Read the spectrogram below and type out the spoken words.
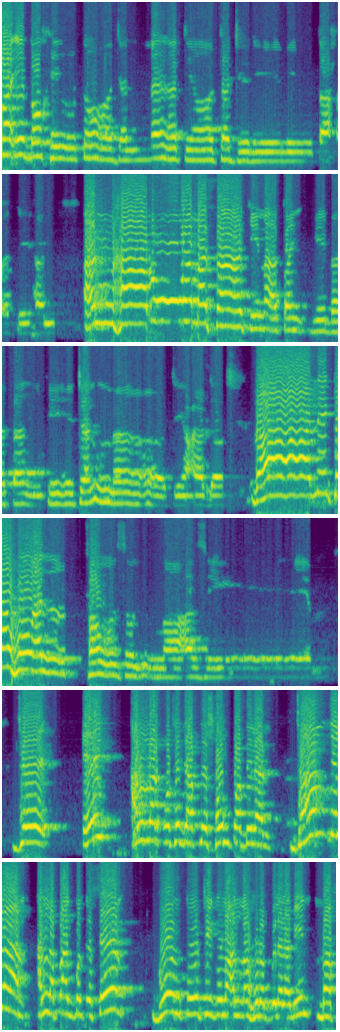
ويدخلكم جنات تجري من تحتها الأنهار ومساكن طيبة في جنات عدن ذلك هو الفوز العظيم যে এই আল্লাহর পথে যে আপনি সম্পদ দিলেন জান দিলেন আল্লাহ পাক বলতেছেন ভুল ত্রুটিগুলো আল্লাহ রব্বুল আলামিন মাফ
